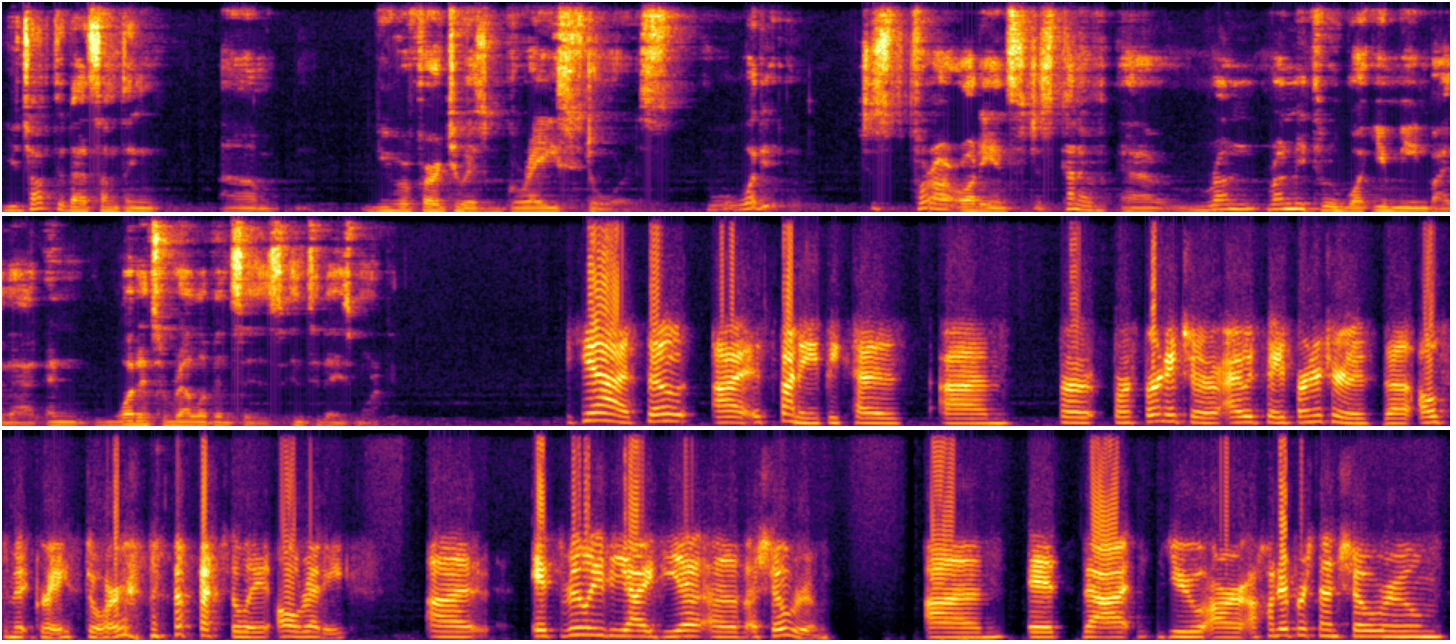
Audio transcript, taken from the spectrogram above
you talked about something um, you referred to as gray stores. What, just for our audience, just kind of uh, run run me through what you mean by that and what its relevance is in today's market. Yeah, so uh, it's funny because um, for for furniture, I would say furniture is the ultimate gray store. actually, already, uh, it's really the idea of a showroom. Um, it's that you are 100% showroom.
